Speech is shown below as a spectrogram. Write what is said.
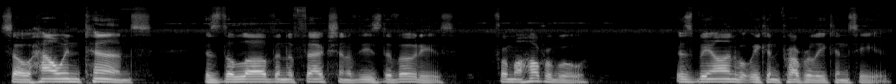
So, how intense is the love and affection of these devotees for Mahaprabhu is beyond what we can properly conceive.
